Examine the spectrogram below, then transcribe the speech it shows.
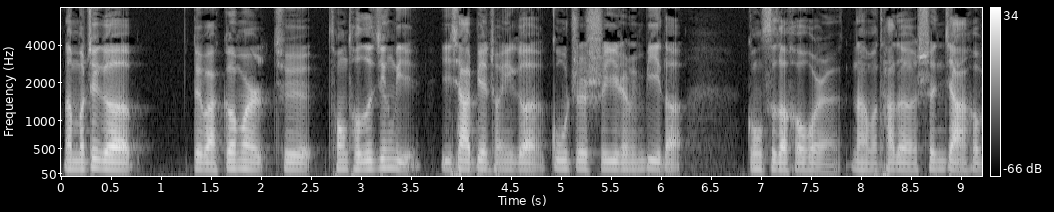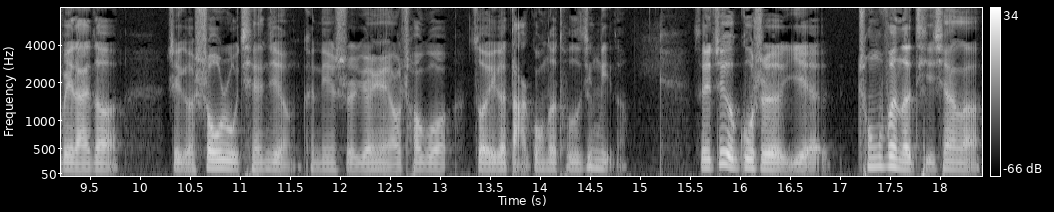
那么这个，对吧？哥们儿去从投资经理一下变成一个估值十亿人民币的公司的合伙人，那么他的身价和未来的这个收入前景肯定是远远要超过作为一个打工的投资经理的。所以这个故事也充分的体现了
